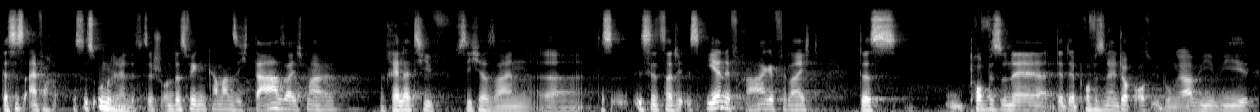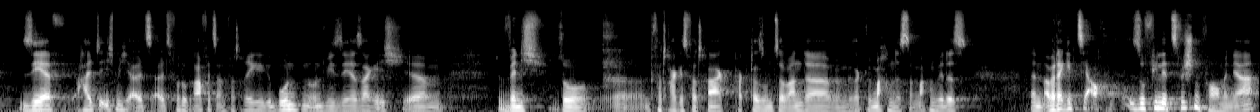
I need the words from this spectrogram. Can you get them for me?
das ist einfach, es ist unrealistisch. Und deswegen kann man sich da, sag ich mal, relativ sicher sein. Äh, das ist jetzt natürlich ist eher eine Frage vielleicht des professionell, der, der professionellen Jobausübung. Ja? Wie, wie sehr halte ich mich als, als Fotograf jetzt an Verträge gebunden und wie sehr sage ich, ähm, wenn ich so, äh, Vertrag ist Vertrag, Pacta sunt servanda, wir haben gesagt, wir machen das, dann machen wir das. Ähm, aber da gibt es ja auch so viele Zwischenformen. Ja?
